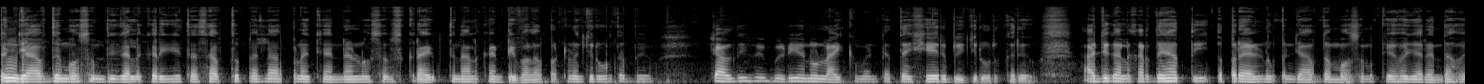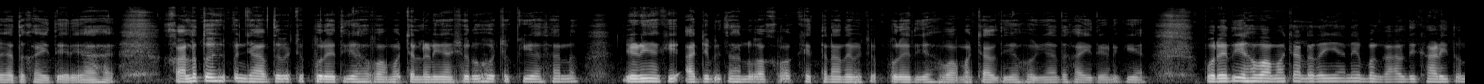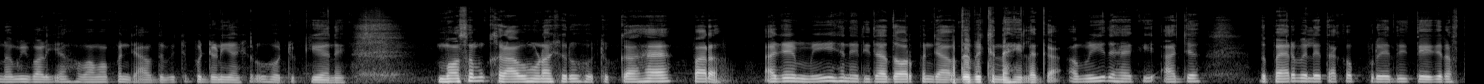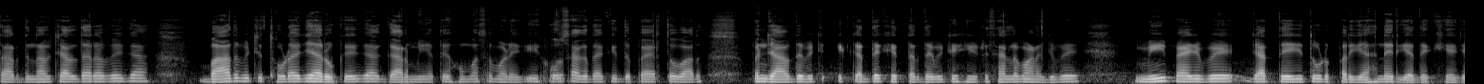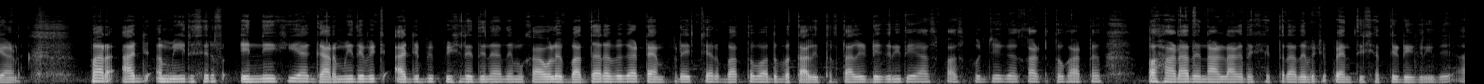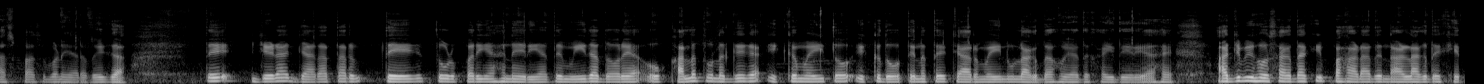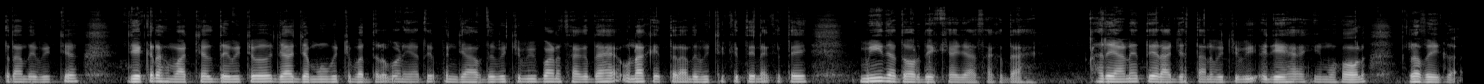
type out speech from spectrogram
ਪੰਜਾਬ ਦੇ ਮੌਸਮ ਦੀ ਗੱਲ ਕਰੀਏ ਤਾਂ ਸਭ ਤੋਂ ਪਹਿਲਾਂ ਆਪਣੇ ਚੈਨਲ ਨੂੰ ਸਬਸਕ੍ਰਾਈਬ ਤੇ ਨਾਲ ਘੰਟੀ ਵਾਲਾ ਬਟਨ ਜ਼ਰੂਰ ਦਬਾਇਓ ਚੱਲਦੀ ਹੋਈ ਵੀਡੀਓ ਨੂੰ ਲਾਈਕ ਕਮੈਂਟ ਅਤੇ ਸ਼ੇਅਰ ਵੀ ਜ਼ਰੂਰ ਕਰਿਓ। ਅੱਜ ਗੱਲ ਕਰਦੇ ਹਾਂ 30 ਅਪ੍ਰੈਲ ਨੂੰ ਪੰਜਾਬ ਦਾ ਮੌਸਮ ਕਿਹੋ ਜਿਹਾ ਰਹਿੰਦਾ ਹੋਇਆ ਦਿਖਾਈ ਦੇ ਰਿਹਾ ਹੈ। ਕੱਲ ਤੋਂ ਹੀ ਪੰਜਾਬ ਦੇ ਵਿੱਚ ਪੁਰੇ ਦੀਆਂ ਹਵਾਵਾਂ ਚੱਲਣੀਆਂ ਸ਼ੁਰੂ ਹੋ ਚੁੱਕੀਆਂ ਸਨ, ਜਿਹੜੀਆਂ ਕਿ ਅੱਜ ਵੀ ਤੁਹਾਨੂੰ ਵੱਖ-ਵੱਖ ਖੇਤਰਾਂ ਦੇ ਵਿੱਚ ਪੁਰੇ ਦੀਆਂ ਹਵਾਵਾਂ ਚੱਲਦੀਆਂ ਹੋਈਆਂ ਦਿਖਾਈ ਦੇਣਗੀਆਂ। ਪੁਰੇ ਦੀਆਂ ਹਵਾਵਾਂ ਚੱਲ ਰਹੀਆਂ ਨੇ, ਬੰਗਾਲ ਦੀ ਖਾੜੀ ਤੋਂ ਨਵੀਂ ਵਾਲੀਆਂ ਹਵਾਵਾਂ ਪੰਜਾਬ ਦੇ ਵਿੱਚ ਪੁੱਜਣੀਆਂ ਸ਼ੁਰੂ ਹੋ ਚੁੱਕੀਆਂ ਨੇ। ਮੌਸਮ ਖਰਾਬ ਹੋਣਾ ਸ਼ੁਰੂ ਹੋ ਚੁੱਕਾ ਹੈ, ਪਰ ਅਜੇ ਮੀਂਹ ਹਨੇਰੀ ਦਾ ਦੌਰ ਪੰਜਾਬ ਦੇ ਵਿੱਚ ਨਹੀਂ ਲੱਗਾ। ਉਮੀਦ ਹੈ ਕਿ ਅੱਜ ਦੁਪਹਿਰ ਵੇਲੇ ਤੱਕ ਪੂਰੇ ਦੀ ਤੇਜ਼ ਰਫ਼ਤਾਰ ਦੇ ਨਾਲ ਚੱਲਦਾ ਰਹੇਗਾ। ਬਾਅਦ ਵਿੱਚ ਥੋੜਾ ਜਿਹਾ ਰੁਕੇਗਾ, ਗਰਮੀ ਅਤੇ ਹੁਮਸ ਬਣੇਗੀ। ਹੋ ਸਕਦਾ ਕਿ ਦੁਪਹਿਰ ਤੋਂ ਬਾਅਦ ਪੰਜਾਬ ਦੇ ਵਿੱਚ ਇੱਕ ਅੱਧੇ ਖੇਤਰ ਦੇ ਵਿੱਚ ਹੀਟ ਸੈੱਲ ਬਣ ਜਾਵੇ, ਮੀਂਹ ਪੈ ਜਾਵੇ ਜਾਂ ਤੇਜ਼ ਧੁੱਪ ਭਰੀਆਂ ਹਨੇਰੀਆਂ ਦੇਖੀਆਂ ਜਾਣ। ਪਰ ਅੱਜ ਉਮੀਦ ਸਿਰਫ ਇੰਨੀ ਕੀ ਹੈ ਗਰਮੀ ਦੇ ਵਿੱਚ ਅੱਜ ਵੀ ਪਿਛਲੇ ਦਿਨਾਂ ਦੇ ਮੁਕਾਬਲੇ ਵਾਧਾ ਰਹੇਗਾ ਟੈਂਪਰੇਚਰ ਵੱਧ ਤੋਂ ਵੱਧ 42 43 ਡਿਗਰੀ ਦੇ ਆਸ-ਪਾਸ ਪੁੱਜੇਗਾ, ਘੱਟ ਤੋਂ ਘੱਟ ਪਹਾੜਾਂ ਦੇ ਨਾਲ ਲੱਗਦੇ ਖੇਤਰਾਂ ਦੇ ਵਿੱਚ 35 36 ਡਿਗਰੀ ਦੇ ਆਸ-ਪਾਸ ਬਣਿਆ ਰਹੇਗਾ। ਅਤੇ ਜਿਹੜਾ ਜ਼ਿਆਦਾਤਰ ਤੇਜ਼ ਧੁੜ ਭਰੀਆਂ ਹਨੇਰੀਆਂ ਅਤੇ ਮੀਂਹ ਦਾ ਦੌਰ ਆ, ਉਹ ਕੱਲ੍ਹ ਤੋਂ ਲੱਗੇਗਾ। ਇੱਕ ਮਈ ਤੋਂ ਇੱਕ, ਦੋ, ਤਿੰਨ ਅਤੇ ਚਾਰ ਮਈ ਨੂੰ ਲੱਗਦਾ ਹੋਇਆ ਦਿਖਾਈ ਦੇ ਰਿਹਾ ਹੈ। ਅੱਜ ਵੀ ਹੋ ਸਕਦਾ ਕਿ ਪਹਾੜਾਂ ਦੇ ਨਾਲ ਲੱਗਦੇ ਖੇਤਰਾਂ ਦੇ ਵਿੱਚ, ਜੇਕਰ ਹਿਮਾਚਲ ਦੇ ਵਿੱਚ ਜਾਂ ਜੰਮੂ ਵਿੱਚ ਬੱਦਲ ਬਣਿਆ ਤੇ ਪੰਜਾਬ ਦੇ ਵਿੱਚ ਵੀ ਬਣ ਸਕਦਾ ਹੈ, ਉਹਨਾਂ ਖੇਤਰਾਂ ਦੇ ਵਿੱਚ ਕਿਤੇ ਨਾ ਕਿਤੇ ਮੀਂਹ ਦਾ ਦੌਰ ਦੇਖਿਆ ਜਾ ਸਕਦਾ ਹੈ। ਹਰਿਆਣੇ ਤੇ ਰਾਜਸਥਾਨ ਵਿੱਚ ਵੀ ਅਜਿਹਾ ਹੀ ਮਾਹੌਲ ਰਹੇਗਾ।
